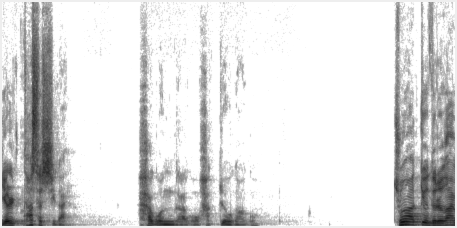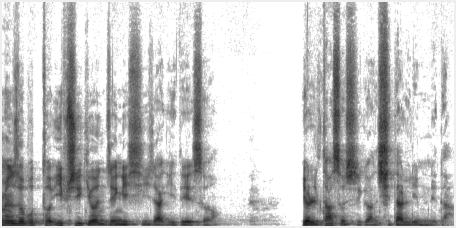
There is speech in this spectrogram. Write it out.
15시간 학원 가고 학교 가고 중학교 들어가면서부터 입시 견쟁이 시작이 돼서 15시간 시달립니다.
